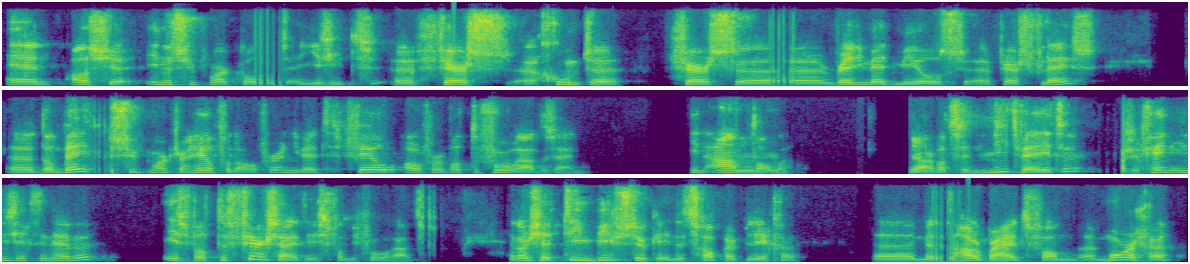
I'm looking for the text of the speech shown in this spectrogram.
En als je in een supermarkt komt en je ziet uh, vers uh, groente, vers uh, ready-made meals, vers vlees, dan weet de supermarkt er heel veel over. En die weet veel over wat de voorraden zijn. In aantallen. Mm ja. Maar wat ze niet weten, waar ze geen inzicht in hebben, is wat de versheid is van die voorraad. En als jij tien biefstukken in het schap hebt liggen met een houdbaarheid van morgen,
